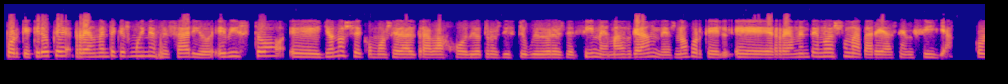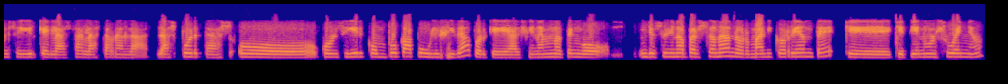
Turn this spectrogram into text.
porque creo que realmente que es muy necesario. He visto, eh, yo no sé cómo será el trabajo de otros distribuidores de cine más grandes, ¿no? Porque eh, realmente no es una tarea sencilla conseguir que las salas abran las puertas o conseguir con poca publicidad, porque al final no tengo, yo soy una persona normal y corriente que, que tiene un sueño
